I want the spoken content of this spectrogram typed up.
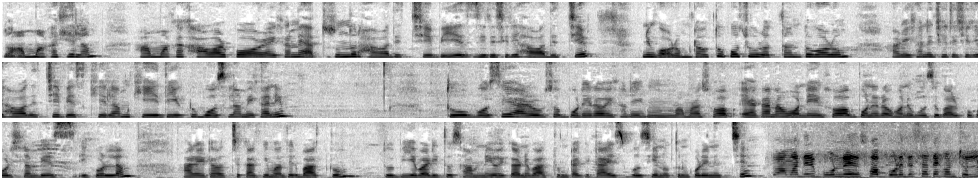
তো আম মাখা খেলাম। আম মাখা খাওয়ার পর এখানে এত সুন্দর হাওয়া দিচ্ছে, বেশ ঝিরি ঝিরি হাওয়া দিচ্ছে। মানে গরমটাও তো প্রচুর, অত্যন্ত গরম। আর এখানে ঝিরি ঝিরি হাওয়া দিচ্ছে, বেশ খেলাম, খেয়ে দিয়ে একটু বসলাম এখানে। তো বসে আর ওর সব বোনেরাও এখানে আমরা সব একা না, অনেক সব বোনেরা ওখানে বসে গল্প করছিলাম, বেশ ই করলাম। আর এটা হচ্ছে কাকিমাদের বাথরুম তো বিয়ে বাড়ি তো সামনে, ওই কারণে বাথরুমটাকে টাইলস বসিয়ে নতুন করে নিচ্ছে। তো আমাদের বোনের, সব বোনেদের সাথে এখন চলল,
